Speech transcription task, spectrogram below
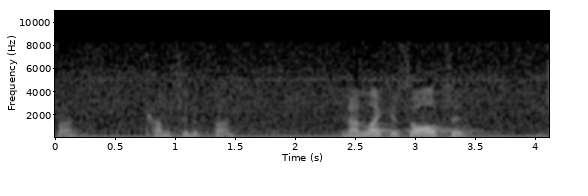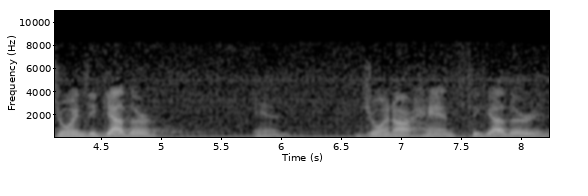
front? Come to the front. And I'd like us all to join together and join our hands together and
